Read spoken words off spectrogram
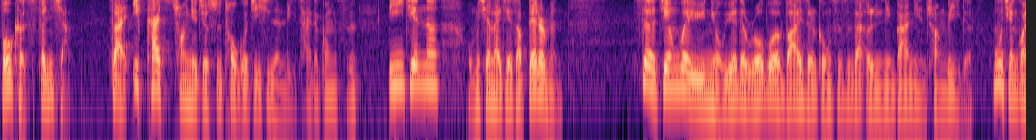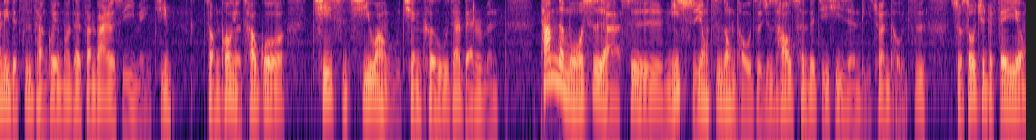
focus 分享在一开始创业就是透过机器人理财的公司。第一间呢，我们先来介绍 Betterman 这间位于纽约的 Robo Advisor 公司是在二零零八年创立的，目前管理的资产规模在三百二十亿美金，总共有超过七十七万五千客户在 Betterman。他们的模式啊，是你使用自动投资，就是号称的机器人理专投资，所收取的费用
